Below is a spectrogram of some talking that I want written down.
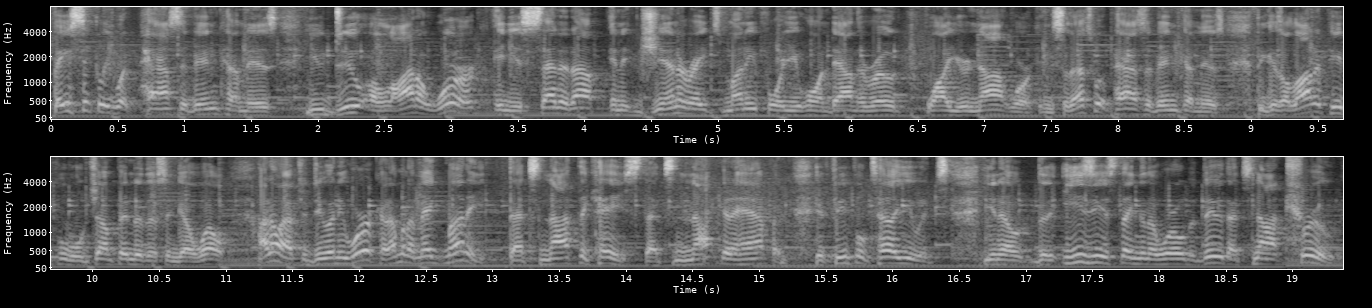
Basically what passive income is you do a lot of work and you set it up and it generates money for you on down the road while you're not working. So that's what passive income is because a lot of people will jump into this and go well I don't have to do any work and I'm gonna make money. That's not the case. That's not gonna happen. If people tell you it's you know the easiest thing in the world to do that's not true.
